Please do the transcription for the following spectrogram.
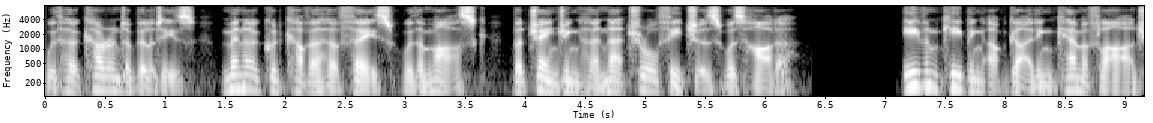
With her current abilities, Menou could cover her face with a mask, but changing her natural features was harder. Even keeping up guiding camouflage,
